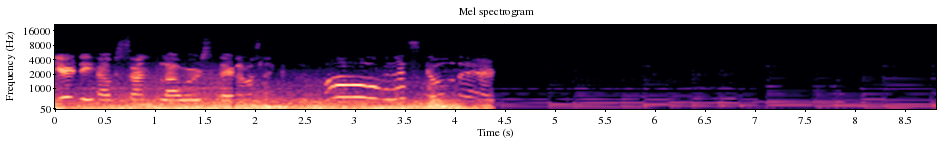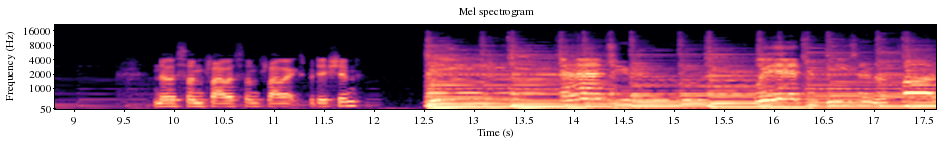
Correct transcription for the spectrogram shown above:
year they have sunflowers there. And I was like, oh, let's go there. No sunflower, sunflower expedition. and you. We're two peas in a pod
